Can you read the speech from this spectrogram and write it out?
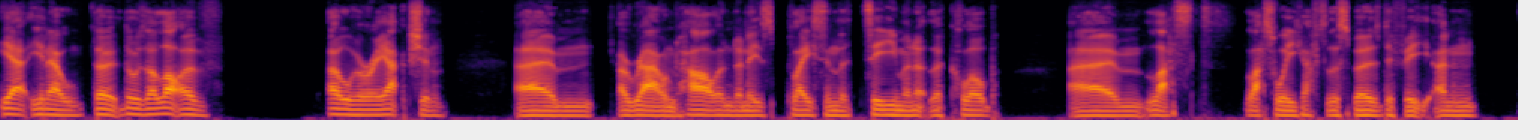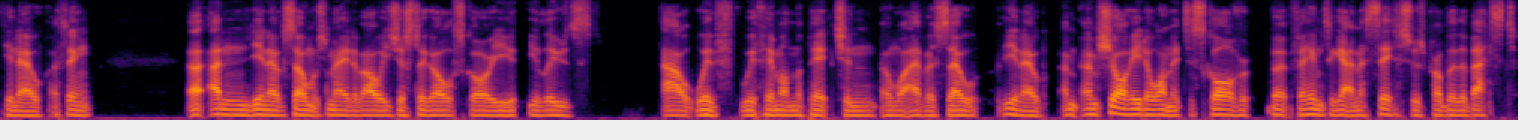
yeah, you know, there, there was a lot of overreaction um, around Haaland and his place in the team and at the club um, last last week after the Spurs defeat, and you know, I think, uh, and you know, so much made of how he's just a goal scorer. You, you lose out with with him on the pitch and, and whatever. So you know, I'm, I'm sure he'd have wanted to score, but for him to get an assist was probably the best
